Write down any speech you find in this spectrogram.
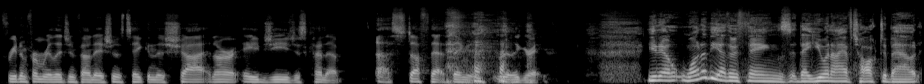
Freedom from Religion Foundation was taking this shot, and our AG just kind of uh, stuffed that thing. Is really great. You know, one of the other things that you and I have talked about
